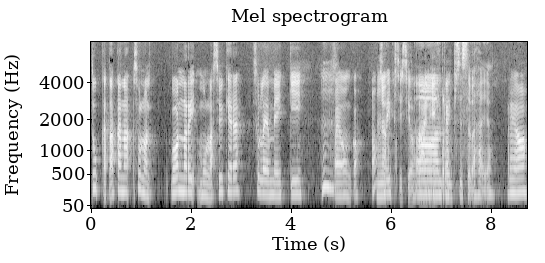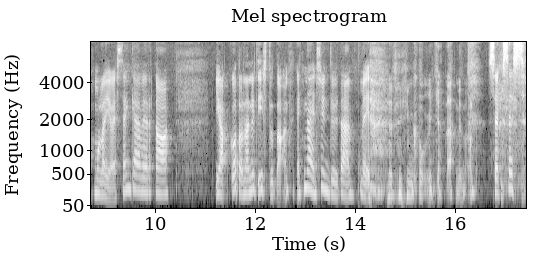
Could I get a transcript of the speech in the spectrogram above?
tukka takana, sulla on bonnari, mulla sykerö, sulla ei ole meikkiä, vai onko? Onko no, ripsis jotain on ehkä? ripsissä vähän jo. Joo, mulla ei ole senkään vertaa. Ja kotona nyt istutaan. Että näin syntyy tämä meidän, niin kuin, mikä tämä nyt on. Success.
